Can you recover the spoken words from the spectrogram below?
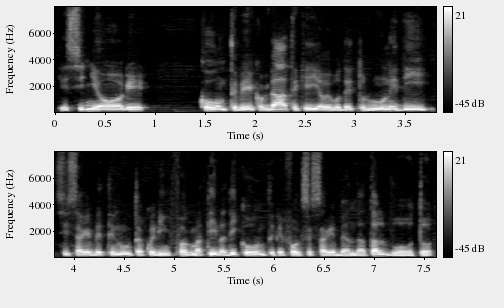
che signori, Conte, vi ricordate che io avevo detto lunedì si sarebbe tenuta quell'informativa di Conte che forse sarebbe andata al voto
